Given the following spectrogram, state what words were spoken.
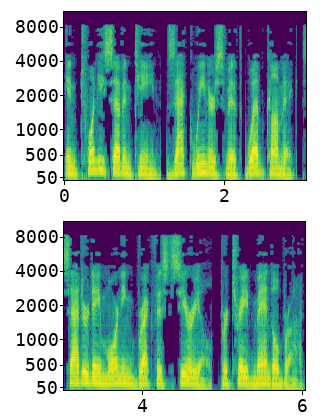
In 2017, Zach Weinersmith webcomic, Saturday Morning Breakfast Cereal, portrayed Mandelbrot.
